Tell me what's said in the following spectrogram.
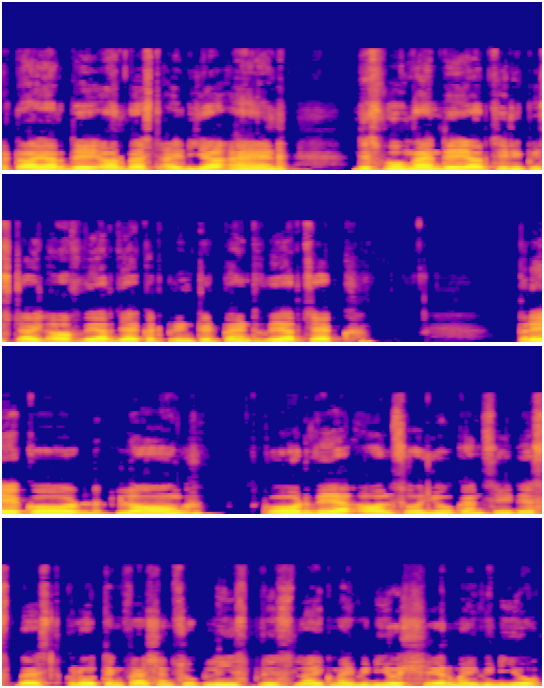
attire they are best idea and this woman they are three piece style of wear jacket printed pant wear check pre code long code wear also you can see this best clothing fashion. So please please like my video share my video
